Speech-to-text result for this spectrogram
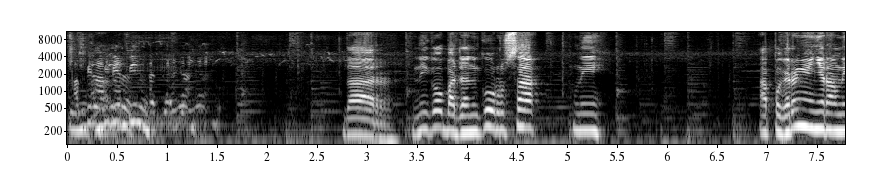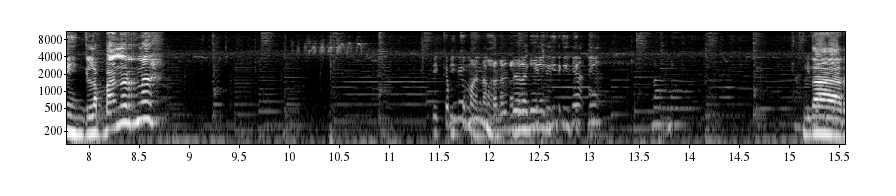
Ambil ambil. ambil. Dar, ini kok badanku rusak nih. Apa garang yang nyerang nih? Gelap banget nah. Tikam di mana? Kan ada lagi titiknya. Nah, nah. Ntar,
